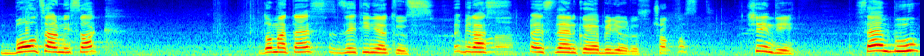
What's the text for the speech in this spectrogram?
Bol sarımsak, domates, zeytinyağı, tuz. Ve biraz Aa. fesleğen koyabiliyoruz. Çok basit. Şimdi sen bu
